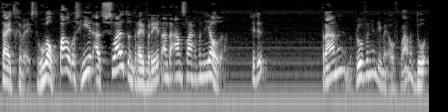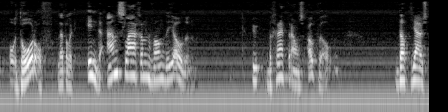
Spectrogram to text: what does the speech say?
tijd geweest. Hoewel Paulus hier uitsluitend refereert aan de aanslagen van de Joden. Ziet u? tranen en beproevingen die mij overkwamen door, door of letterlijk in de aanslagen van de Joden. U begrijpt trouwens ook wel dat juist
